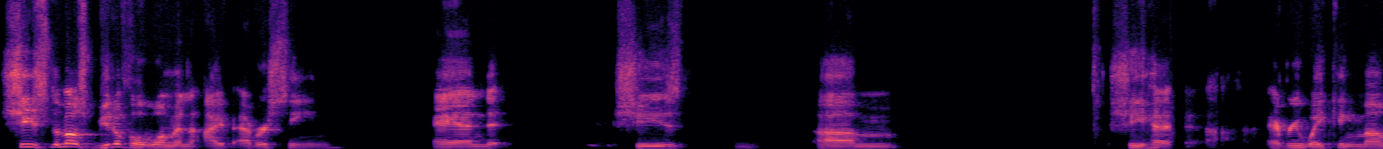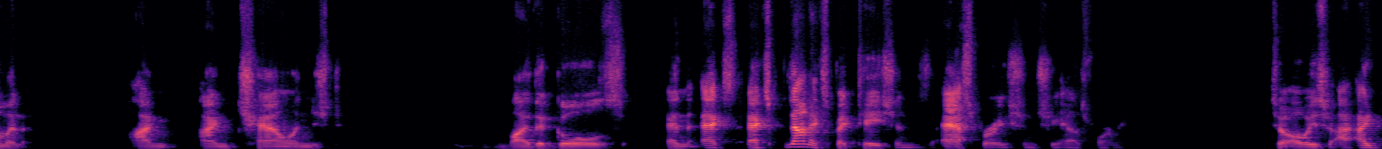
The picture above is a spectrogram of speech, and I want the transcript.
she's the most beautiful woman I've ever seen, and she's um, she had every waking moment. I'm I'm challenged by the goals and ex, ex not expectations, aspirations she has for me. To always, I, I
